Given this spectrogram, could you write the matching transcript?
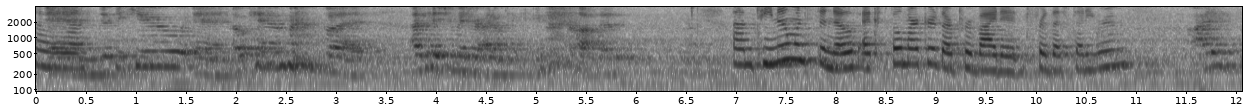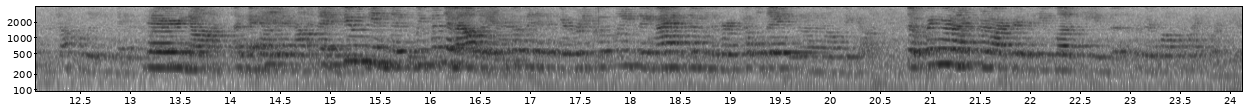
Oh, yeah. and DiffyQ and OChem, but as a history major, I don't take any of those classes. Um, Tina wants to know if expo markers are provided for the study rooms. I don't believe they. They're not. Okay. No, they're not. It's too inconsistent. We put them out, but they typically disappear pretty quickly. So you might have some in the first couple days, and then they'll be gone. So bring your own expo markers if you'd love to use those, because there's lots of whiteboards here.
